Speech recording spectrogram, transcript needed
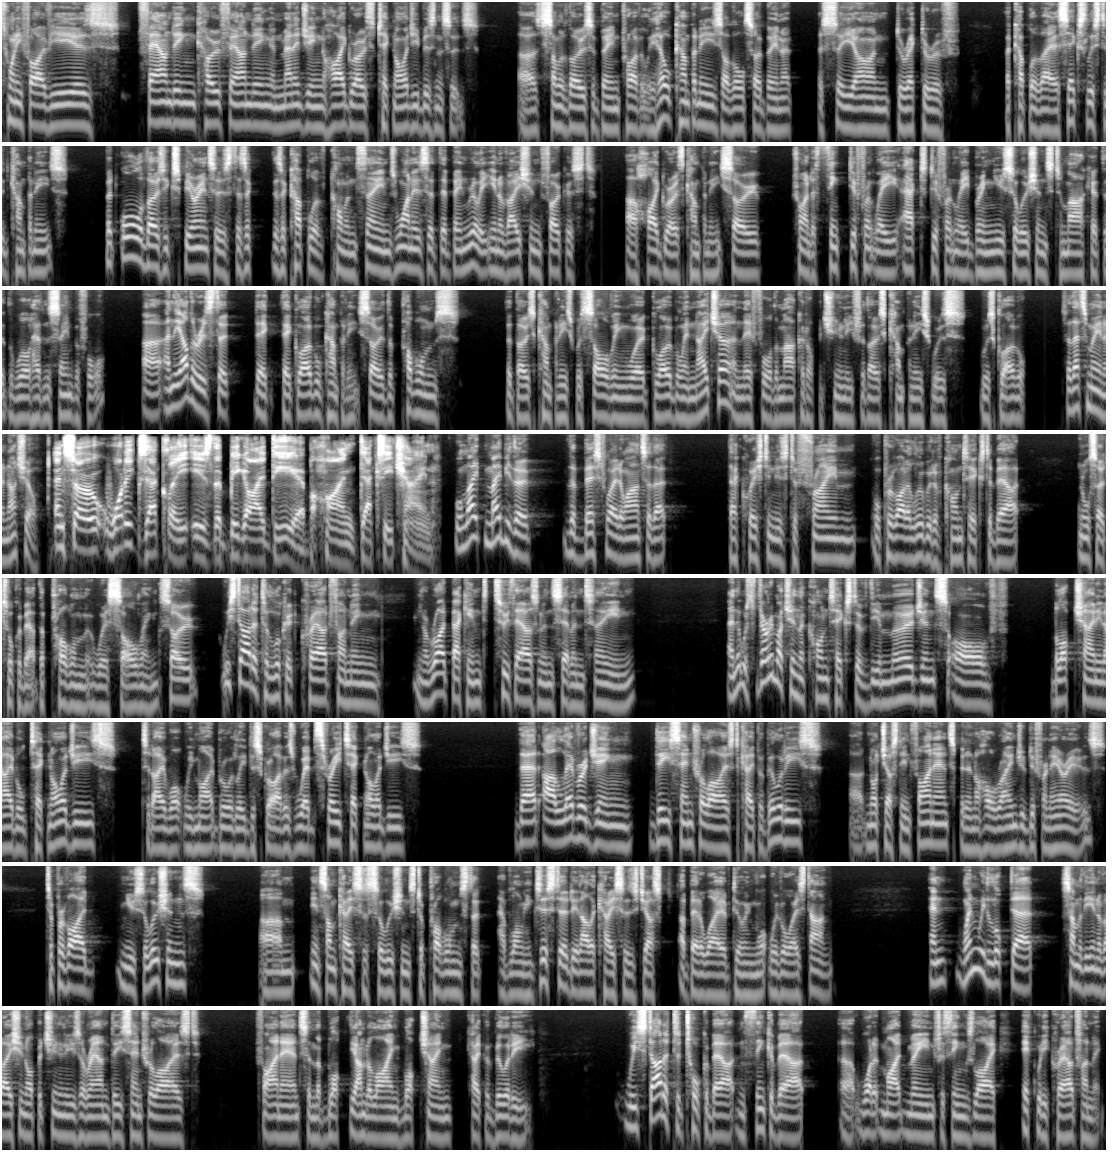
25 years founding, co founding, and managing high growth technology businesses. Uh, some of those have been privately held companies. I've also been a a CEO and director of a couple of ASX listed companies. But all of those experiences, there's a there's a couple of common themes. One is that they've been really innovation focused, uh, high growth companies. So trying to think differently, act differently, bring new solutions to market that the world hadn't seen before. Uh, and the other is that they're, they're global companies. So the problems that those companies were solving were global in nature, and therefore the market opportunity for those companies was was global. So that's me in a nutshell. And so, what exactly is the big idea behind Dacxi Chain? Well, mate, maybe the the best way to answer that that question is to frame or provide a little bit of context about, and also talk about the problem that we're solving. So we started to look at crowdfunding, you know, right back in 2017, and it was very much in the context of the emergence of blockchain enabled technologies, today, what we might broadly describe as Web3 technologies, that are leveraging decentralized capabilities, uh, not just in finance, but in a whole range of different areas, to provide new solutions. Um, in some cases, solutions to problems that have long existed. In other cases, just a better way of doing what we've always done. And when we looked at some of the innovation opportunities around decentralized finance and the block, the underlying blockchain capability, we started to talk about and think about uh, what it might mean for things like equity crowdfunding.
